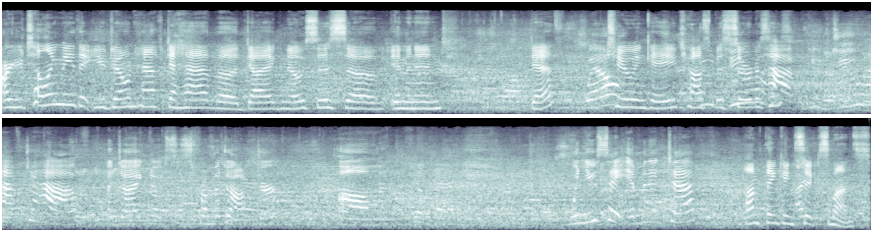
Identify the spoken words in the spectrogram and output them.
Are you telling me that you don't have to have a diagnosis of imminent death Well, to engage hospice you services? Have, you do have to have a diagnosis from a doctor. Um, when you say imminent death, I'm thinking six months.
